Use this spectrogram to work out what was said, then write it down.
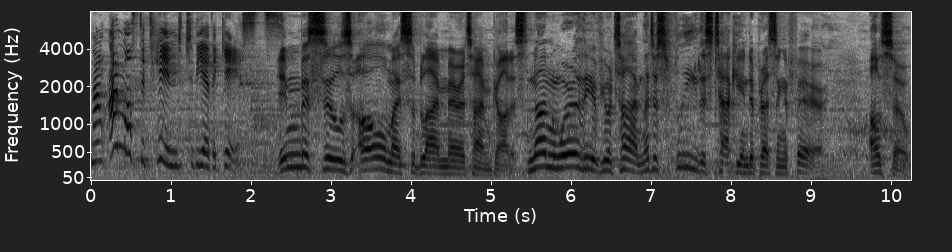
Now I must attend to the other guests. Imbeciles all, my sublime maritime goddess. None worthy of your time. Let us flee this tacky and depressing affair. Also,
